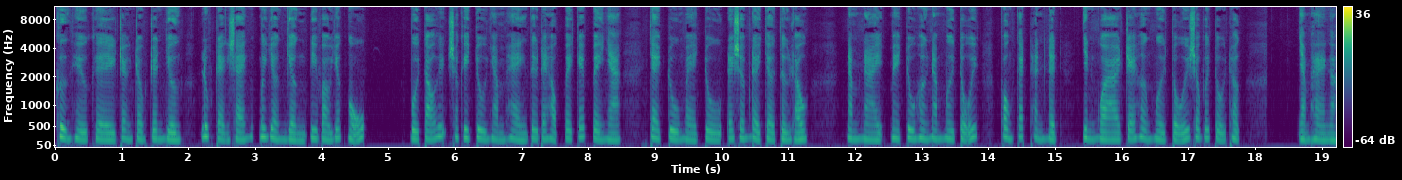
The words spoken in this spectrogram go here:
Khương Hiệu Khệ tràn trọc trên giường, lúc rạng sáng mới dần dần đi vào giấc ngủ. Buổi tối, sau khi chu nhầm hàng từ đại học VK về nhà, cha chu mẹ chu đã sớm đợi chờ từ lâu. Năm nay, mẹ chu hơn 50 tuổi, phong cách thành lịch, nhìn qua trẻ hơn 10 tuổi so với tuổi thật. Nhầm hàng à,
